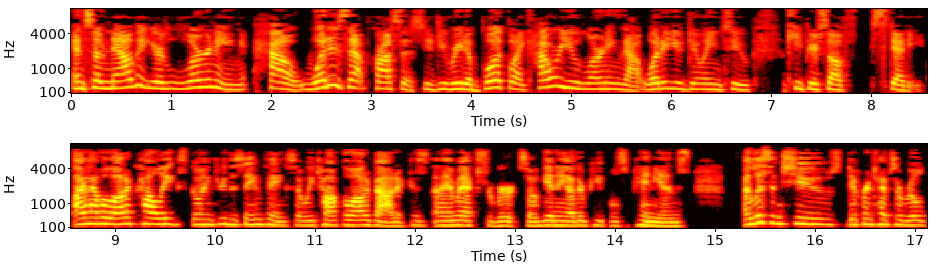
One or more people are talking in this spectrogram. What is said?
And so now that you're learning how, what is that process? Did you read a book? Like, how are you learning that? What are you doing to keep yourself steady? I have a lot of colleagues going through the same thing. So we talk a lot about it because I am an extrovert. So getting other people's opinions. I listen to different types of real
